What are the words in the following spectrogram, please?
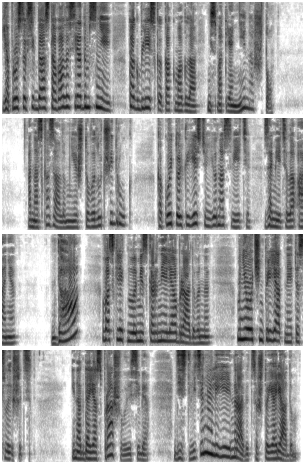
я просто всегда оставалась рядом с ней, так близко, как могла, несмотря ни на что. Она сказала мне, что вы лучший друг, какой только есть у нее на свете, — заметила Аня. «Да?» — воскликнула мисс Корнели обрадованно. «Мне очень приятно это слышать. Иногда я спрашиваю себя, действительно ли ей нравится, что я рядом.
